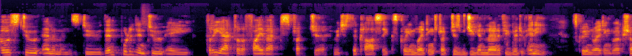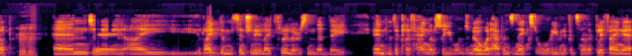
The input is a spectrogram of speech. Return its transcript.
those two elements to then put it into a three act or a five act structure, which is the classic screenwriting structures, which you can learn if you go to any screenwriting workshop. Mhm. And uh, I write them essentially like thrillers in that they end with a cliffhanger, so you want to know what happens next, or even if it's not a cliffhanger,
